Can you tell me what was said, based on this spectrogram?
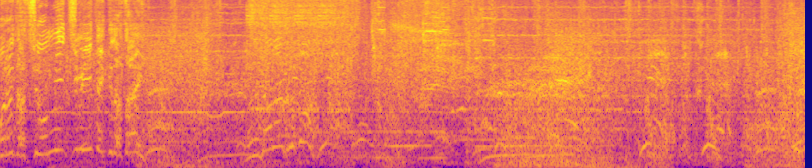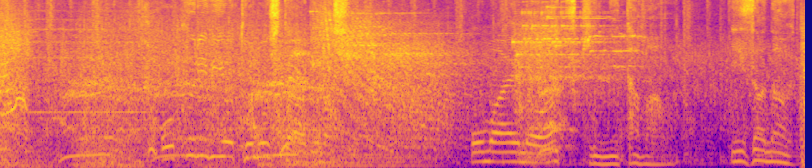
俺たちを導いてください。送り火を灯してあげましょう。お前の熱き御霊をいざなうと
